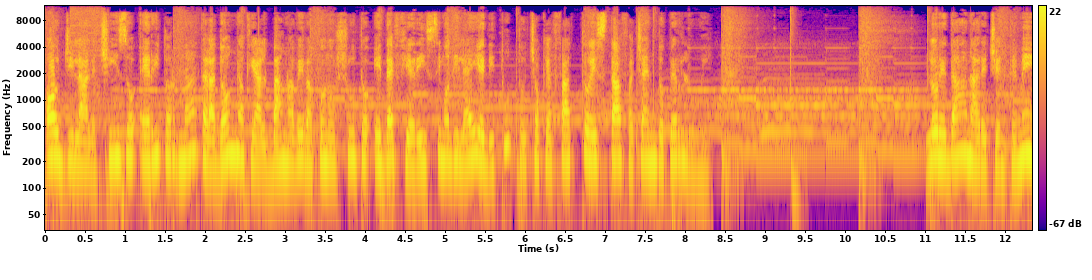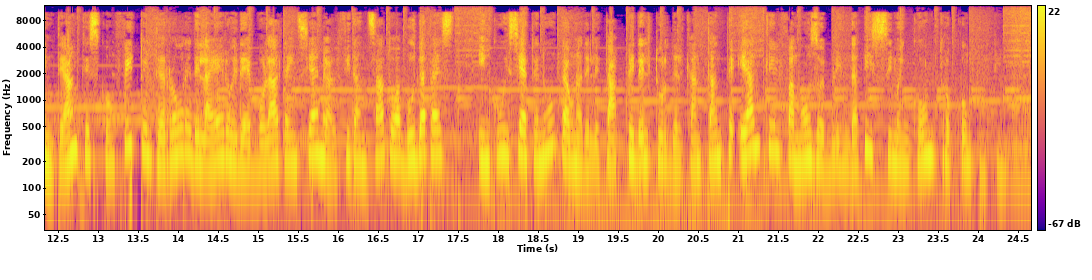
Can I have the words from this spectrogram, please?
Oggi la Leciso è ritornata la donna che Albano aveva conosciuto ed è fierissimo di lei e di tutto ciò che ha fatto e sta facendo per lui. Loredana ha recentemente anche sconfitto il terrore dell'aereo ed è volata insieme al fidanzato a Budapest, in cui si è tenuta una delle tappe del tour del cantante e anche il famoso e blindatissimo incontro con Putin.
